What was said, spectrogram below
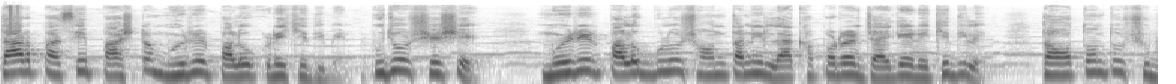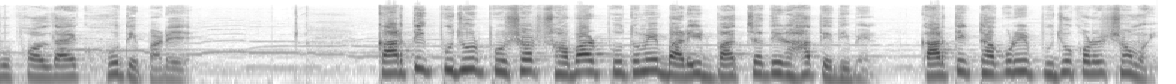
তার পাশে পাঁচটা ময়ূরের পালক রেখে দিবেন। পুজোর শেষে ময়ূরের পালকগুলো সন্তানের লেখাপড়ার জায়গায় রেখে দিলে তা অত্যন্ত শুভ ফলদায়ক হতে পারে। কার্তিক পুজোর প্রসাদ সবার প্রথমে বাড়ির বাচ্চাদের হাতে দিবেন। কার্তিক ঠাকুরের পুজো করার সময়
